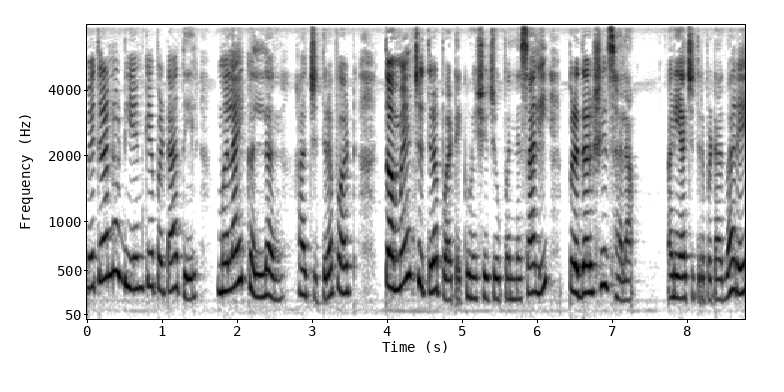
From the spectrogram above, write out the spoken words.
मित्रांनो डी एम के पटातील मलाई कल्लन हा चित्रपट तमिळ चित्रपट एकोणीसशे चोपन्न साली प्रदर्शित झाला. आणि या चित्रपटाद्वारे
